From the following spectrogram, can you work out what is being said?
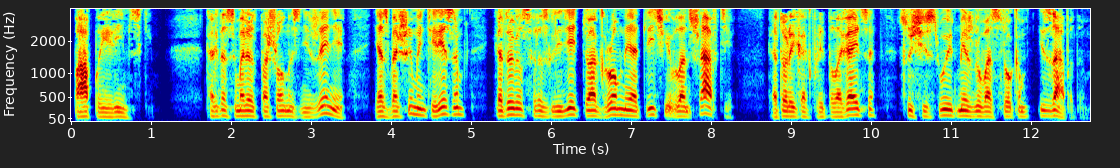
Папой Римским. Когда самолет пошел на снижение, я с большим интересом готовился разглядеть то огромное отличие в ландшафте, которое, как предполагается, существует между Востоком и Западом.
